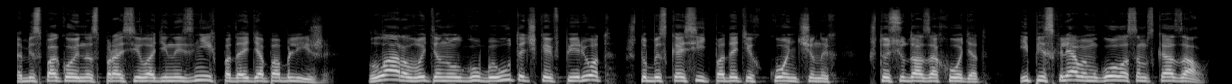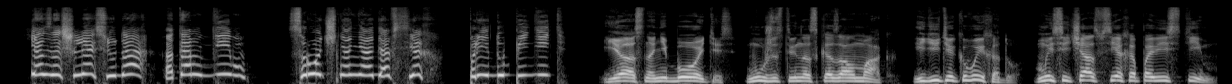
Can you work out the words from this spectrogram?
— обеспокоенно спросил один из них, подойдя поближе. Ларл вытянул губы уточкой вперед, чтобы скосить под этих конченых, что сюда заходят, и писклявым голосом сказал. «Я зашла сюда, а там Дим. Срочно надо всех предупредить». «Ясно, не бойтесь», — мужественно сказал маг. «Идите к выходу. Мы сейчас всех оповестим».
